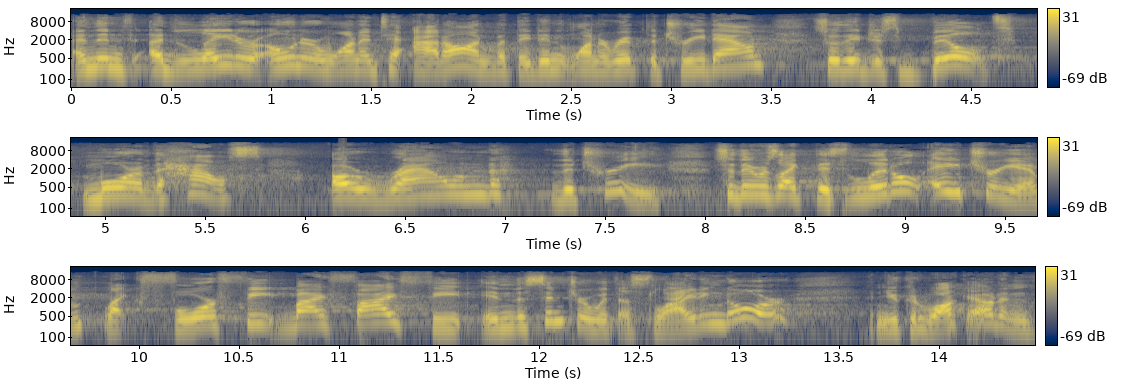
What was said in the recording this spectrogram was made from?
And then a later owner wanted to add on, but they didn't want to rip the tree down. So they just built more of the house around the tree. So there was like this little atrium, like four feet by five feet in the center with a sliding door, and you could walk out and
